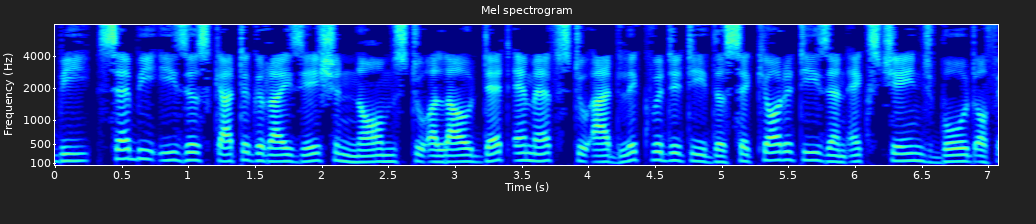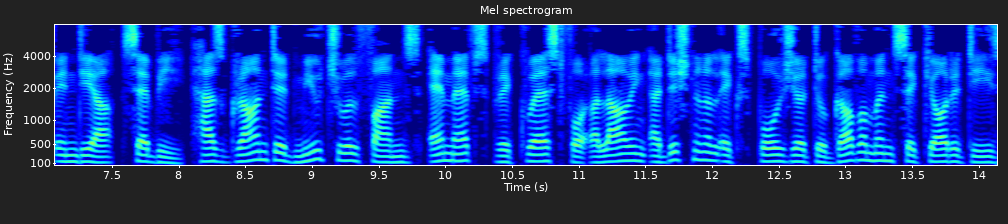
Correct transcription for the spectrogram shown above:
B. SEBI eases categorization norms to allow debt MFs to add liquidity. The Securities and Exchange Board of India (SEBI) has granted mutual funds (MFs) request for allowing additional exposure to government securities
